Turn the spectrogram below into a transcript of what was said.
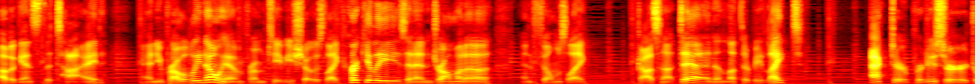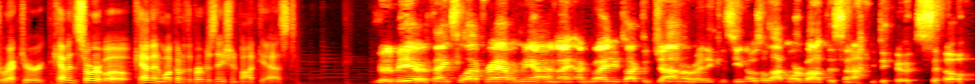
of Against the Tide. And you probably know him from TV shows like Hercules and Andromeda and films like God's Not Dead and Let There Be Light. Actor, producer, director Kevin Sorbo. Kevin, welcome to the Purpose Nation podcast. Good to be here. Thanks a lot for having me on. I, am glad you talked to John already because he knows a lot more about this than I do. So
